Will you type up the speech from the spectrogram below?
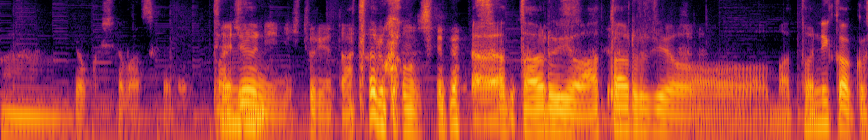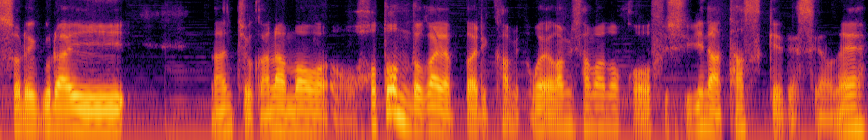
うん、よくしてますけど、まあ、天理。10人に1人だと当たるかもしれないです。当たるよ、当たるよ。まあ、とにかくそれぐらいなんちゅうかな、もうほとんどがやっぱり神親神様のこう不思議な助けですよね。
